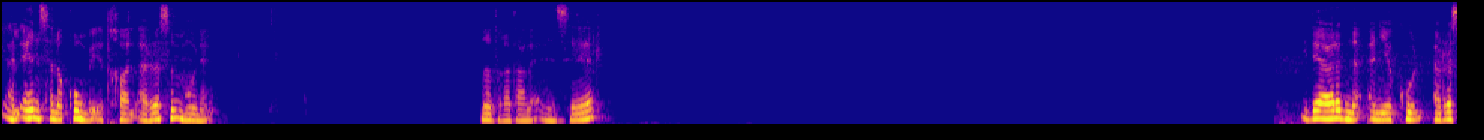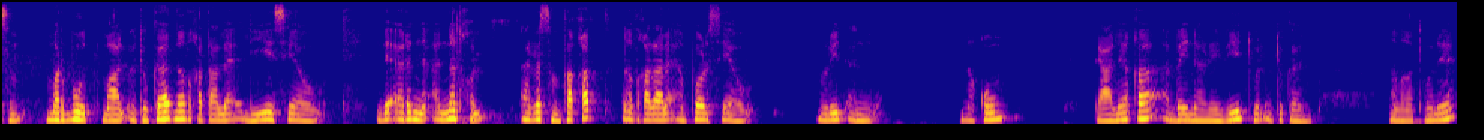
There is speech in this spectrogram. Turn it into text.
الآن سنقوم بإدخال الرسم هنا. نضغط على إنسير إذا أردنا أن يكون الرسم مربوط مع الأوتوكاد نضغط على lier CAO إذا أردنا أن ندخل الرسم فقط نضغط على import CAO نريد أن نقوم بعلاقة بين الريفيت والأوتوكاد. نضغط هنا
